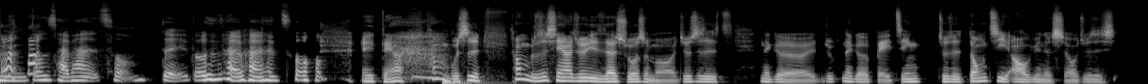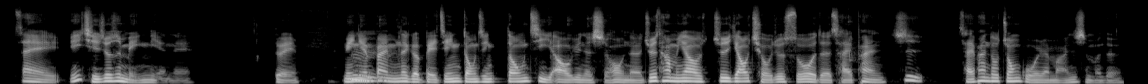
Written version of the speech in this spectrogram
嗯，都是裁判的错，对，都是裁判的错。哎、欸，等一下，他们不是他们不是现在就一直在说什么？就是那个就那个北京就是冬季奥运的时候，就是在哎、欸，其实就是明年呢、欸，对。明年办那个北京东京冬季奥运的时候呢，嗯、就是他们要就是要求，就所有的裁判是裁判都中国人吗？还是什么的？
